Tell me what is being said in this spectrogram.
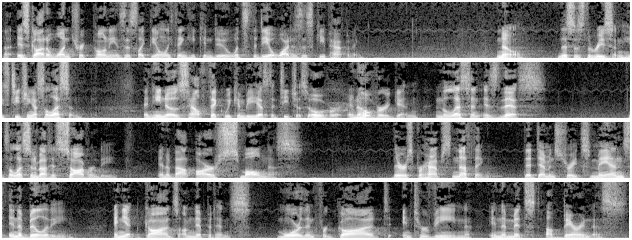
Uh, is God a one trick pony? Is this like the only thing he can do? What's the deal? Why does this keep happening? No, this is the reason. He's teaching us a lesson. And he knows how thick we can be. He has to teach us over and over again. And the lesson is this it's a lesson about his sovereignty and about our smallness. There is perhaps nothing that demonstrates man's inability and yet God's omnipotence more than for God to intervene in the midst of barrenness.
